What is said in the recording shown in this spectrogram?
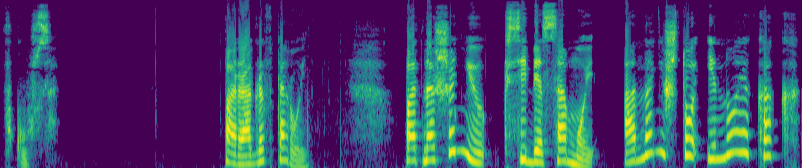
вкуса. Параграф 2. По отношению к себе самой она не что иное, как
